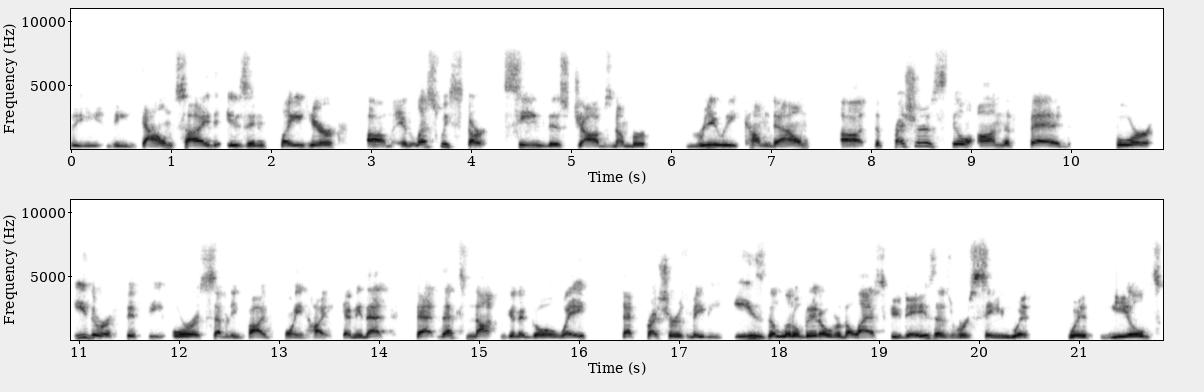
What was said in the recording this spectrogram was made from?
the the downside is in play here. Um, unless we start seeing this jobs number really come down, uh, the pressure is still on the Fed for either a 50 or a 75 point hike. I mean that that that's not going to go away. That pressure has maybe eased a little bit over the last few days, as we're seeing with with yields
